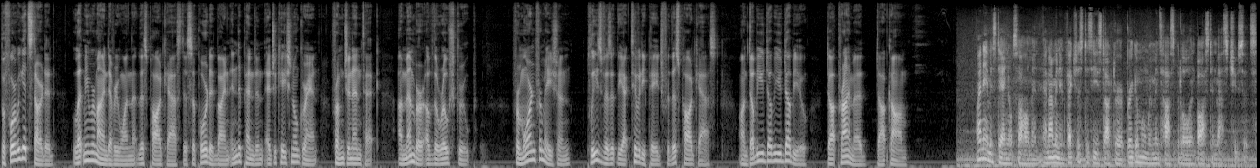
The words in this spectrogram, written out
Before we get started, let me remind everyone that this podcast is supported by an independent educational grant from Genentech, a member of the Roche Group. For more information, please visit the activity page for this podcast on www.primed.com. My name is Daniel Solomon, and I'm an infectious disease doctor at Brigham and Women's Hospital in Boston, Massachusetts.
